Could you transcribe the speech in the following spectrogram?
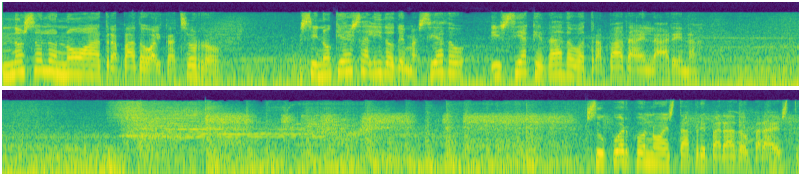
No solo no ha atrapado al cachorro, sino que ha salido demasiado y se ha quedado atrapada en la arena. Su cuerpo no está preparado para esto.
